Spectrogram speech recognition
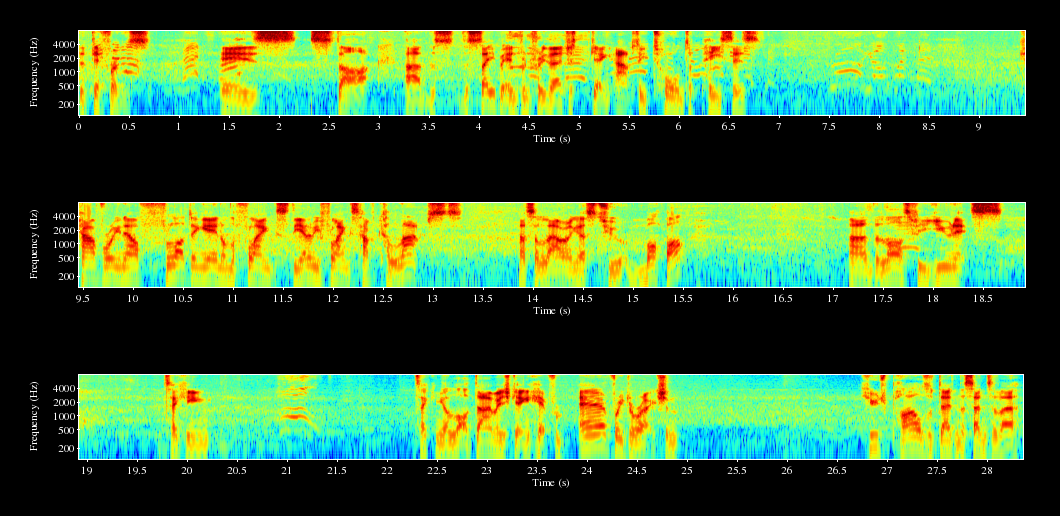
the difference is stark. Uh, the, the Saber infantry there just getting absolutely torn to pieces. Cavalry now flooding in on the flanks. The enemy flanks have collapsed. That's allowing us to mop up. And the last few units taking taking a lot of damage, getting hit from every direction. Huge piles of dead in the centre there.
